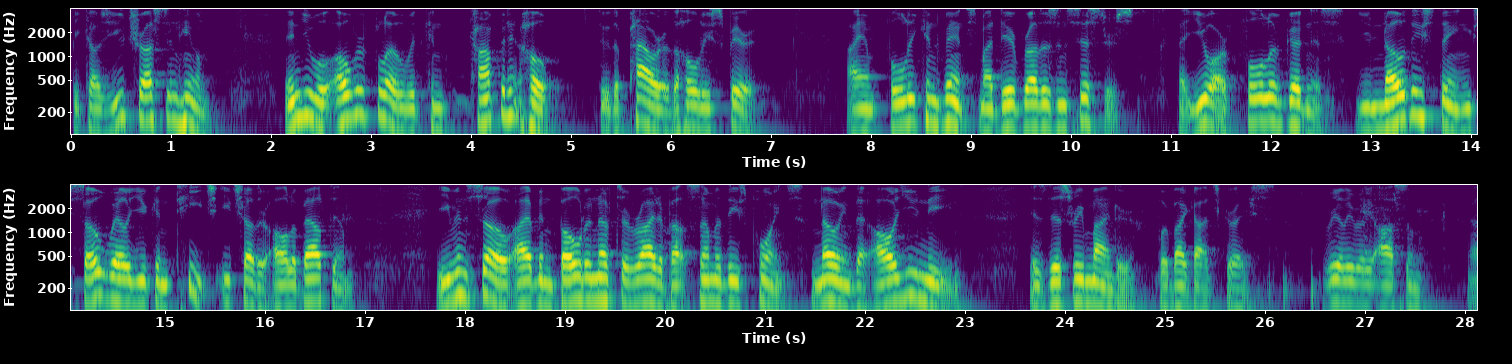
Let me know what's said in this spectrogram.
because you trust in him. Then you will overflow with con- confident hope through the power of the Holy Spirit. I am fully convinced, my dear brothers and sisters that you are full of goodness. You know these things so well you can teach each other all about them. Even so, I have been bold enough to write about some of these points, knowing that all you need is this reminder for by God's grace. Really, really awesome uh,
